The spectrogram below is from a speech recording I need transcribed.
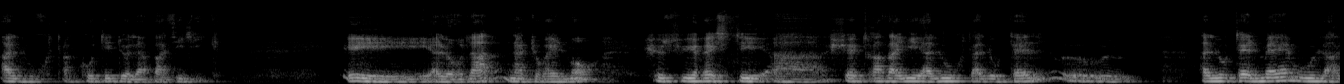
à Lourdes, à côté de la basilique. Et alors là, naturellement, je suis resté à. J'ai travaillé à Lourdes à l'hôtel, euh, à l'hôtel même où, là,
